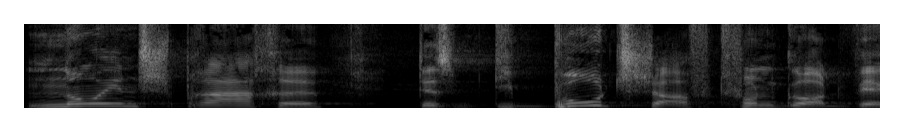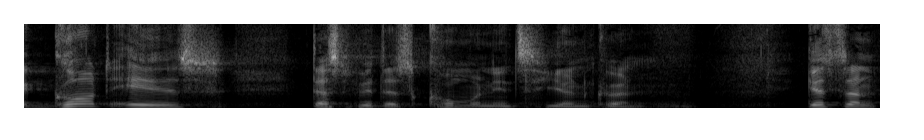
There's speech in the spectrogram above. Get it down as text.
neuen Sprache das, die Botschaft von Gott, wer Gott ist, dass wir das kommunizieren können. Gestern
